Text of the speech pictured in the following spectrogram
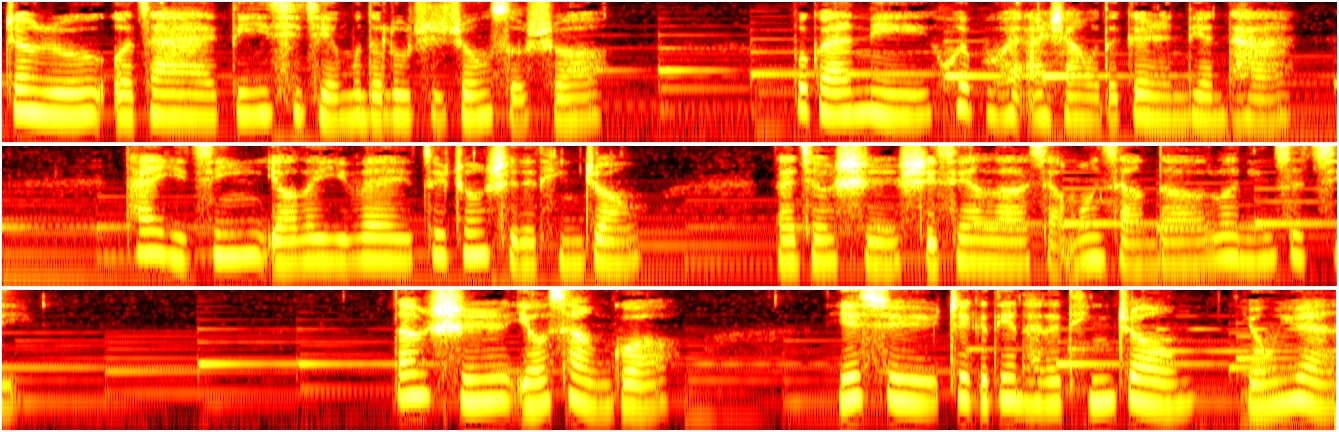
正如我在第一期节目的录制中所说，不管你会不会爱上我的个人电台，它已经有了一位最忠实的听众，那就是实现了小梦想的洛宁自己。当时有想过，也许这个电台的听众永远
